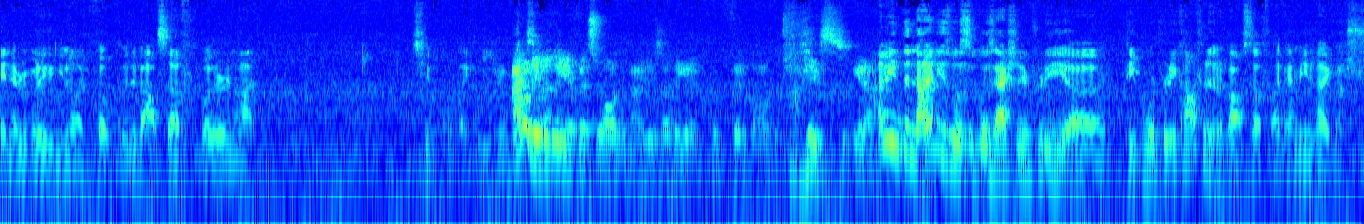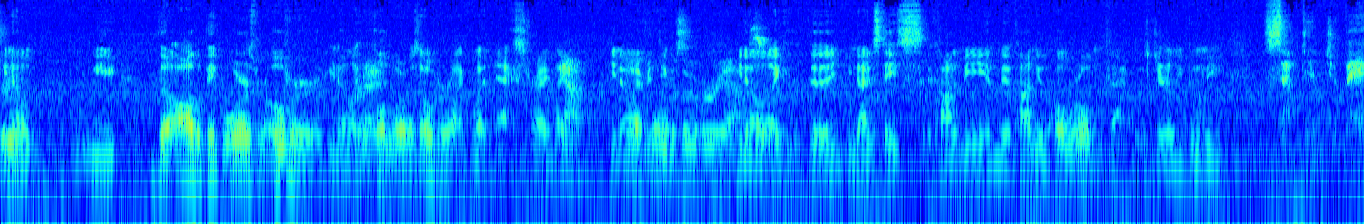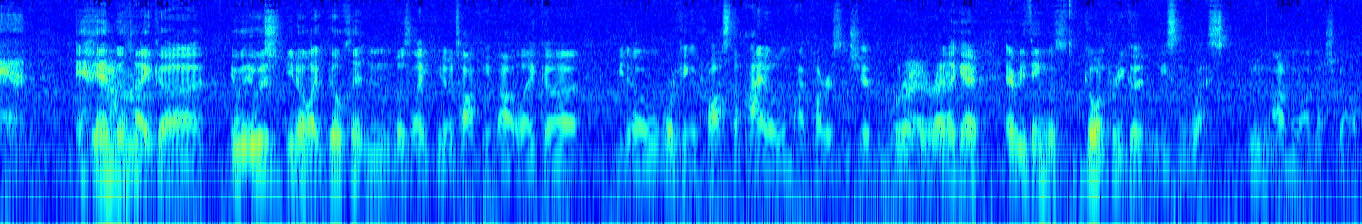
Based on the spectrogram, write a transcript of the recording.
and everybody you know like felt good about stuff, whether or not like it was. Really I don't even think it fits well in the nineties. I think it would fit well in the twenties. Yeah. I mean, the '90s was was actually pretty. Uh, people were pretty confident about stuff. Like, I mean, like you know, we the all the big wars were over. You know, like Right. the Cold War was over. Like, what next, right? Like, yeah. you know, War everything. was over. Yeah. you know, so- like the United States economy and the economy of the whole world, in fact, was generally booming, except in Japan. And Yeah. like, uh, it, it was you know like Bill Clinton was like you know talking about like. Uh, you know, working across the aisle and bipartisanship and whatever, Right, right? Like everything was going pretty good, at least in the West. Mm. I don't know that much about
